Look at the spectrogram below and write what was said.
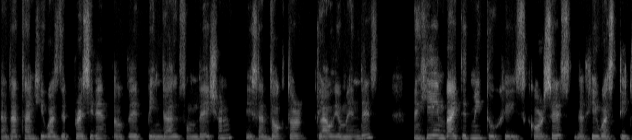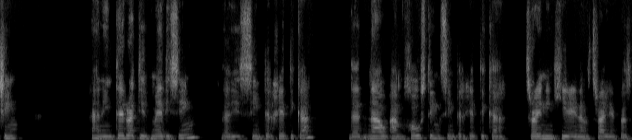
at that time he was the president of the Pindal Foundation. He's a doctor, Claudio Mendez. And he invited me to his courses that he was teaching an integrative medicine that is Sintergetica, that now I'm hosting Sintergetica training here in Australia because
